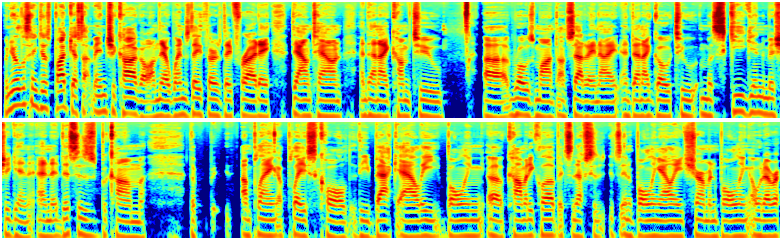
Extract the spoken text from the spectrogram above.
When you're listening to this podcast, I'm in Chicago. I'm there Wednesday, Thursday, Friday downtown, and then I come to uh, Rosemont on Saturday night, and then I go to Muskegon, Michigan, and this has become the. I'm playing a place called the Back Alley Bowling uh, Comedy Club. It's next. It's in a bowling alley, Sherman Bowling or whatever.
